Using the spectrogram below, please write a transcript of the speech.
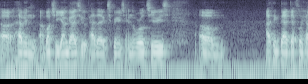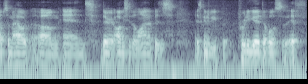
uh, having a bunch of young guys who have had that experience in the World Series, um, I think that definitely helps them out. Um, and they're obviously the lineup is is going to be pretty good. The whole if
